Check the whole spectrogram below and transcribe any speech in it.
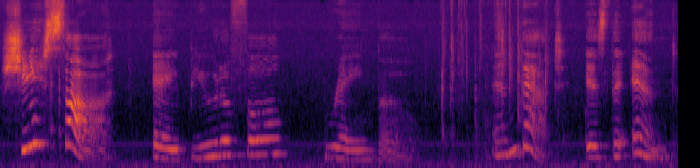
she saw a beautiful rainbow. And that is the end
